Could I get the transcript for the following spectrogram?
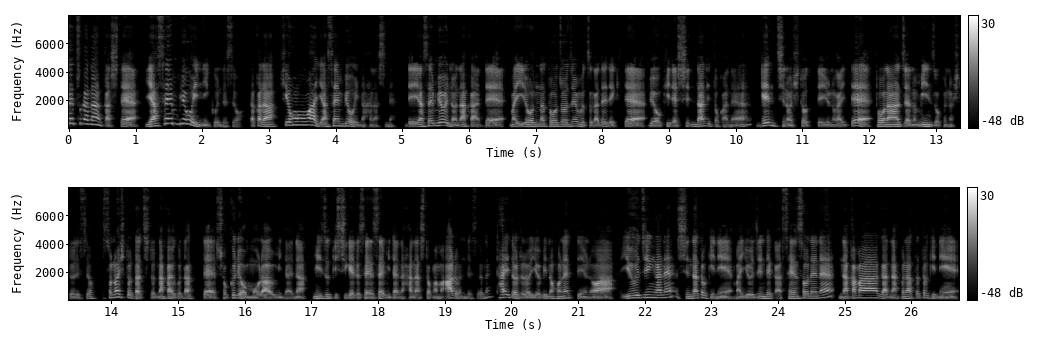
折がなんかして、野戦病院に行くんですよ。だから、基本は野戦病院の話ね。で、野戦病院の中で、まあ、いろんな登場人物が出てきて、病気で死んだりとかね、現地の人っていうのがいて、東南アジアの民族の人ですよ。その人たちと仲良くなって食料をもらうみたいな、水木しげる先生みたいな話とかもあるんですよね。タイトルの指の骨っていうのは、友人がね、死んだ時に、まあ、友人でか戦争でね、仲間が亡くなった時に、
